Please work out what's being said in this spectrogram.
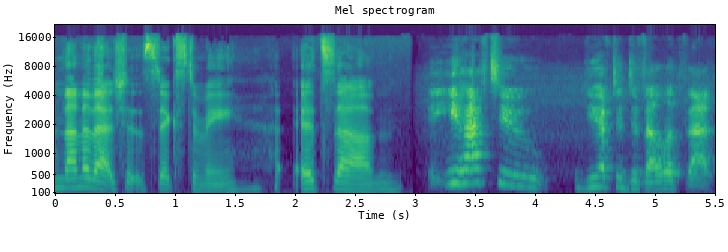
none of that shit sticks to me it's um You have to you have to develop that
